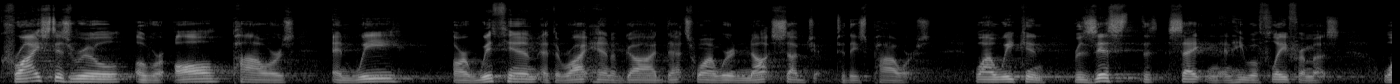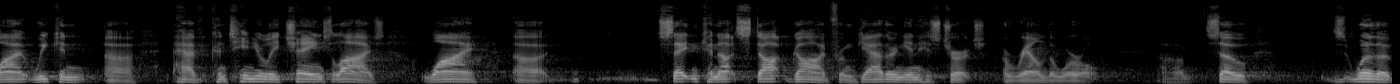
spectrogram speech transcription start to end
christ is rule over all powers and we are with him at the right hand of god. That's why we're not subject to these powers why we can resist the, Satan and he will flee from us, why we can uh, have continually changed lives, why uh, Satan cannot stop God from gathering in his church around the world. Um, so, one of the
